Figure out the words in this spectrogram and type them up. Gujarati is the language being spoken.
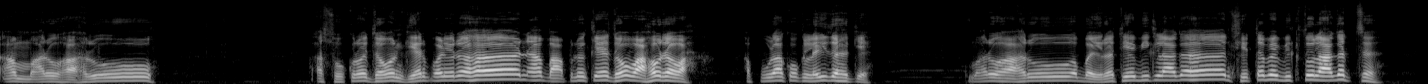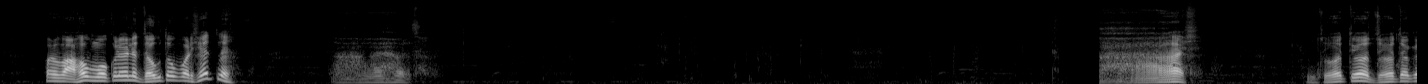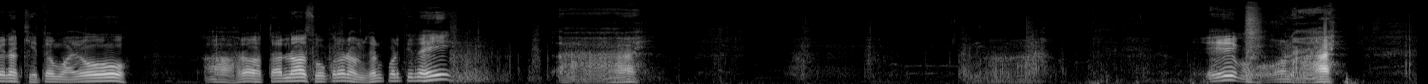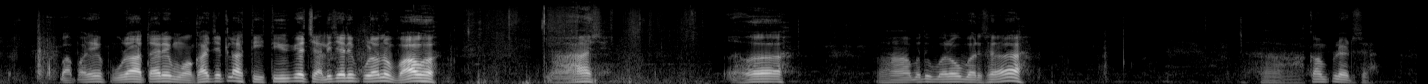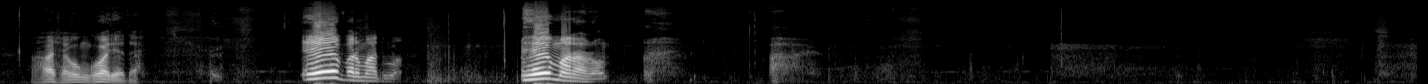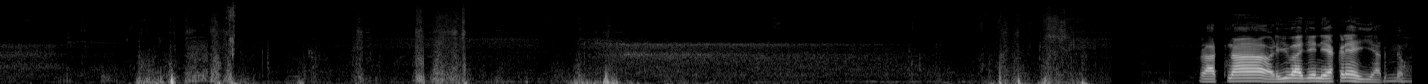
આમ મારું હારું આ છોકરો જવાન ઘેર પડ્યો રહે ને આ બાપનો કે જો, વાહો રવા. આ પૂળા કોક લઈ જહ કે. મારું હારું આ બૈરથીએ બીક લાગે હે ને ખેતમે બીક તો લાગે જ છે. પણ વાહો મોકલ્યો એટલે જવું તો પડશે જ ને. હા હવે. જોતો કે ના ખેતરમાં આવ્યો હરો અત્યારના છોકરાને સમજણ પડતી નહીં. એ ભગવાન, હાય. બાપા એ પૂરા અત્યારે મોંઘા જેટલા ત્રીસ ત્રીસ રૂપિયા ચાલી ચાલી પૂરાનો ભાવ હ. હવે, હા, બધું બરાબર છે, હા. કમ્પ્લીટ છે. હા, સાહેબ, ઊંઘવા દેતા. એ પરમાત્મા, હે મારા રોમ. રાતના અઢી વાગે નીકળ્યા યાદ તો.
